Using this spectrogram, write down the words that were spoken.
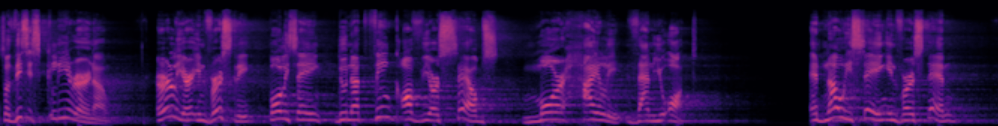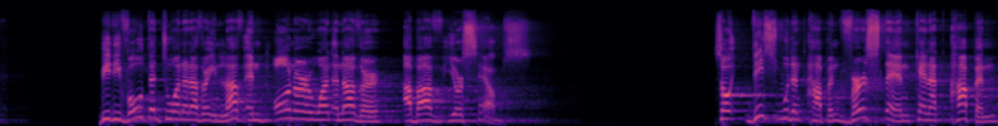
So this is clearer now. Earlier in verse 3, Paul is saying, Do not think of yourselves more highly than you ought. And now he's saying in verse 10, be devoted to one another in love and honor one another above yourselves. So this wouldn't happen. Verse 10 cannot happen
